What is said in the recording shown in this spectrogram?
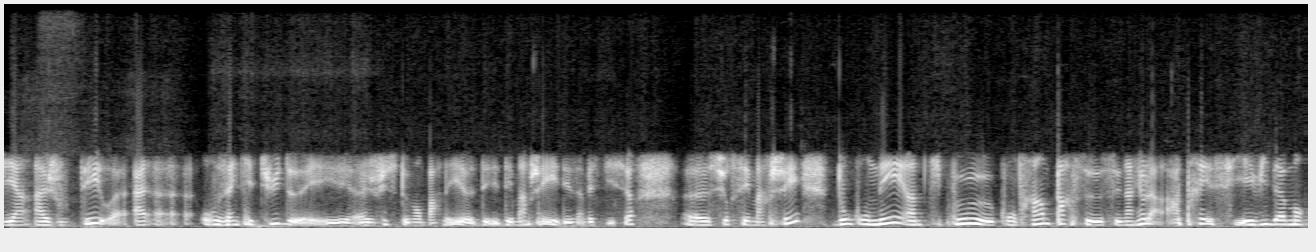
vient ajouter aux inquiétudes et à justement parler euh, des, marchés et des investisseurs euh, sur ces marchés. Donc on est un petit peu contraint par ce scénario-là. Après, si évidemment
